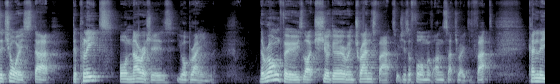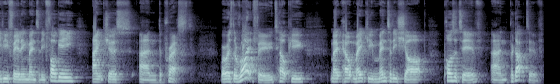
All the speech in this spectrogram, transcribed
a choice that depletes or nourishes your brain. The wrong foods like sugar and trans fats, which is a form of unsaturated fat, can leave you feeling mentally foggy, anxious, and depressed. Whereas the right foods help you make, help make you mentally sharp, positive, and productive.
